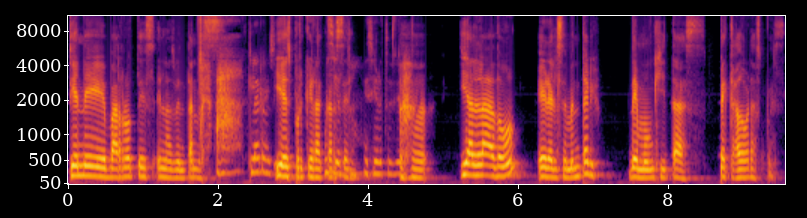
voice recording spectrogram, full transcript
tiene barrotes en las ventanas. Ah, claro. y es porque era es cárcel. cierto, es cierto, es cierto. Ajá. Y al lado era el cementerio de monjitas pecadoras, pues.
